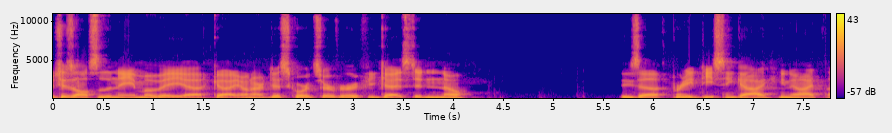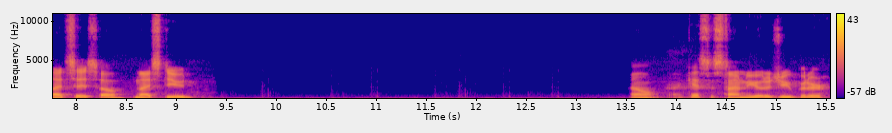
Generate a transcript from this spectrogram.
Which is also the name of a uh, guy on our Discord server, if you guys didn't know. He's a pretty decent guy, you know, I, I'd say so. Nice dude. Well, I guess it's time to go to Jupiter.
